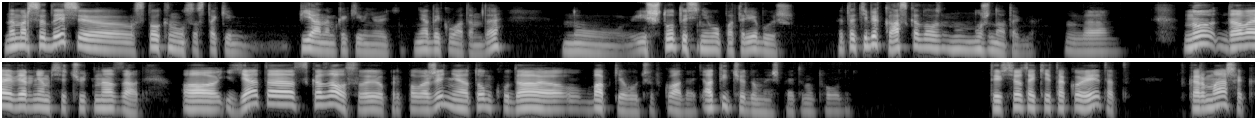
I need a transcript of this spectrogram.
на Мерседесе э, столкнулся с таким пьяным каким-нибудь неадекватом, да? Ну, и что ты с него потребуешь? Это тебе каска долж- ну, нужна тогда. Да. Ну, давай вернемся чуть назад. А, Я-то сказал свое предположение о том, куда бабки лучше вкладывать. А ты что думаешь по этому поводу? Ты все-таки такой этот, кармашек,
